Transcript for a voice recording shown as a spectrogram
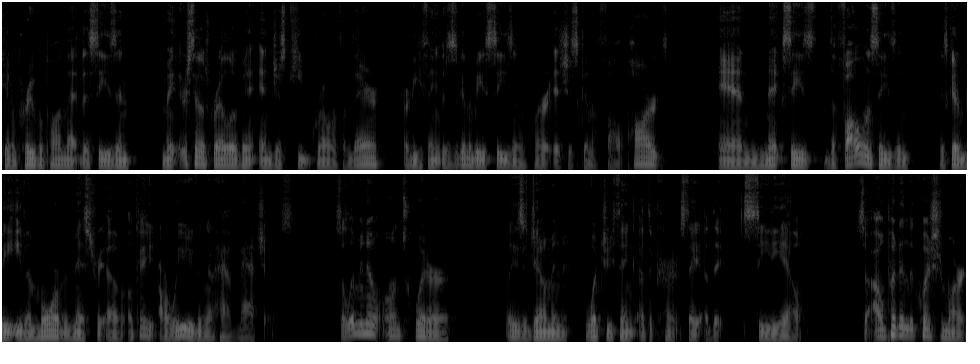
can improve upon that this season, make themselves relevant, and just keep growing from there? Or do you think this is going to be a season where it's just going to fall apart? And next season, the following season, is going to be even more of a mystery of okay, are we even going to have matches? So let me know on Twitter, ladies and gentlemen, what you think of the current state of the CDL. So I'll put in the question mark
